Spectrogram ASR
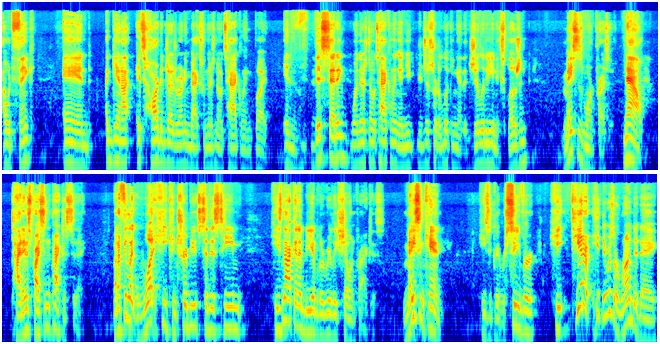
I would think. And again, I, it's hard to judge running backs when there's no tackling, but in this setting, when there's no tackling and you, are just sort of looking at agility and explosion, Mason's more impressive. Now, Ty Davis Price didn't practice today, but I feel like what he contributes to this team, he's not going to be able to really show in practice. Mason can. He's a good receiver. He he had a, he, there was a run today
